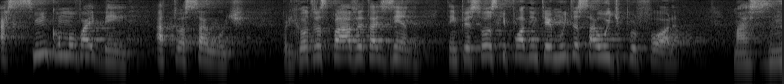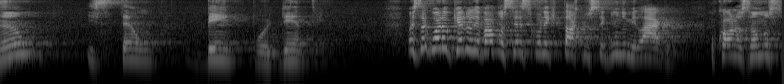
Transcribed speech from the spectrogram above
assim como vai bem a tua saúde. Porque, em outras palavras, ele está dizendo: tem pessoas que podem ter muita saúde por fora, mas não estão bem por dentro. Mas agora eu quero levar você a se conectar com o segundo milagre, o qual nós vamos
